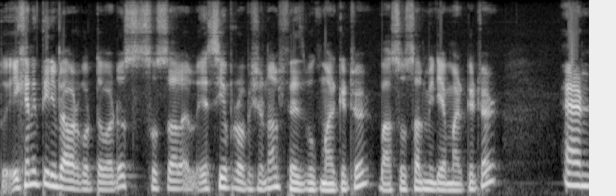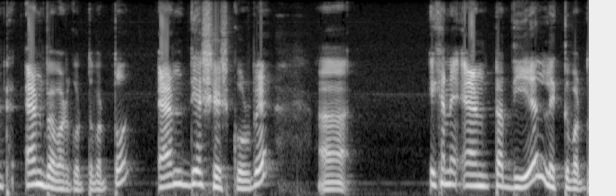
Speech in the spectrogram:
তো এখানে তিনি ব্যবহার করতে পারো social SEO professional Facebook marketer বা social media marketer and and ব্যবহার করতে পারতো অ্যান্ড দিয়ে শেষ করবে এখানে অ্যান্ডটা দিয়ে লিখতে পারতো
